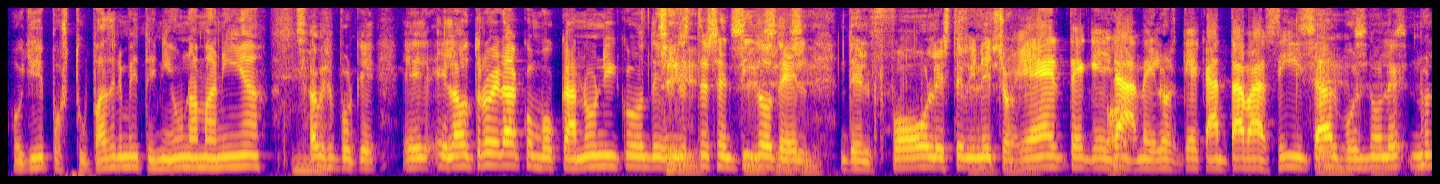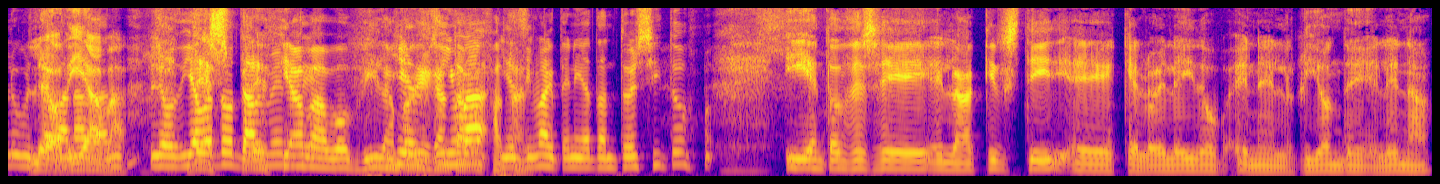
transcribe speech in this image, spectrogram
Oye, pues tu padre me tenía una manía, ¿sabes? Porque el, el otro era como canónico de, Mm. Sí, en este sentido sí, sí, del, del folk, este bien hecho, este que era de los que cantaba así y tal, pues no, le, no le Le gustaba nada, odiaba. ¿no? Le odiaba totalmente. Despreciaba a Bob Dylan y porque encima, cantaba fatal. Y encima que tenía tanto éxito. Y entonces eh, la Kirsty, eh, que lo he leído en el guion de Elena.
